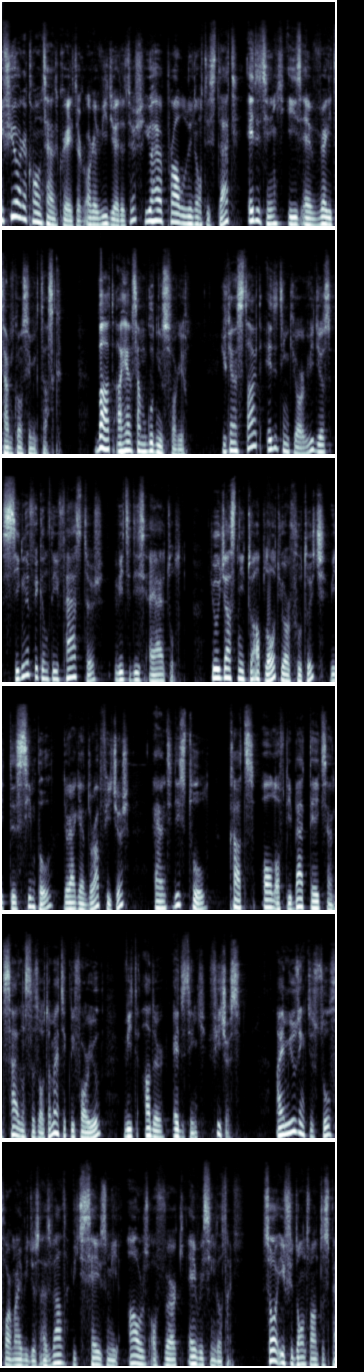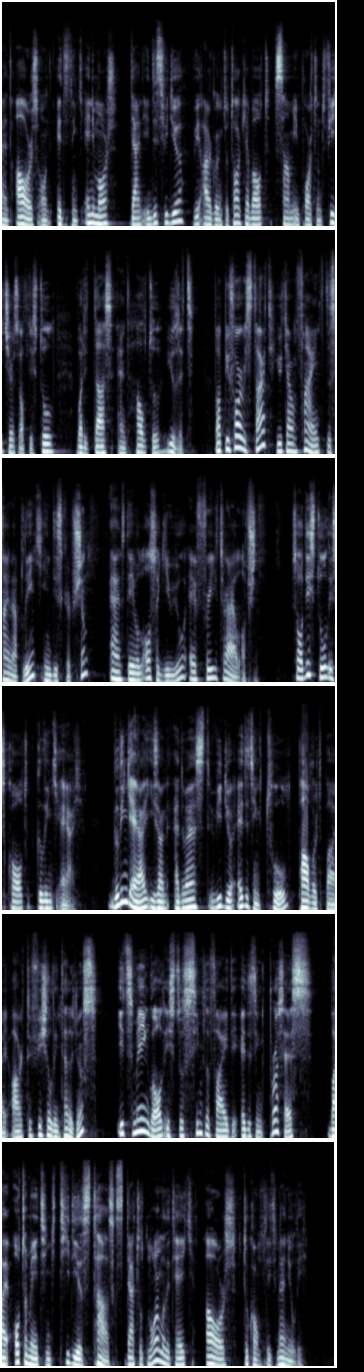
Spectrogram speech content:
If you are a content creator or a video editor, you have probably noticed that editing is a very time consuming task. But I have some good news for you. You can start editing your videos significantly faster with this AI tool. You just need to upload your footage with the simple drag and drop feature and this tool cuts all of the bad takes and silences automatically for you with other editing features. I am using this tool for my videos as well, which saves me hours of work every single time. So if you don't want to spend hours on editing anymore, then in this video we are going to talk about some important features of this tool, what it does and how to use it. But before we start, you can find the sign up link in description and they will also give you a free trial option. So this tool is called Gling AI. Gling AI is an advanced video editing tool powered by artificial intelligence. Its main goal is to simplify the editing process by automating tedious tasks that would normally take hours to complete manually.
